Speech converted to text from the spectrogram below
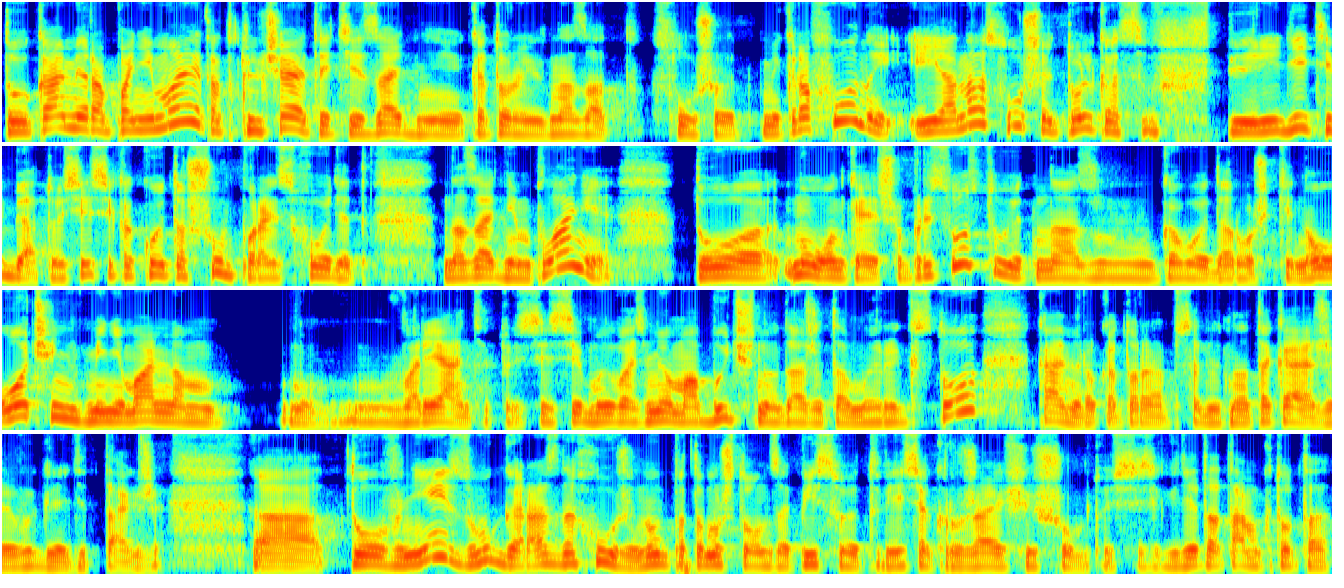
то камера понимает, отключает эти задние, которые назад слушают микрофоны, и она слушает только впереди тебя. То есть, если какой-то шум происходит на заднем плане, то, ну, он, конечно, присутствует на звуковой дорожке, но очень в минимальном ну, варианте. То есть, если мы возьмем обычную даже там RX100 камеру, которая абсолютно такая же и выглядит так же, а, то в ней звук гораздо хуже. Ну, потому что он записывает весь окружающий шум. То есть, если где-то там кто-то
